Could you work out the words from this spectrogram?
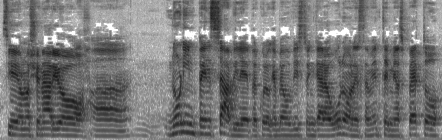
Sì, è uno scenario uh, non impensabile per quello che abbiamo visto in gara 1. Onestamente mi aspetto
